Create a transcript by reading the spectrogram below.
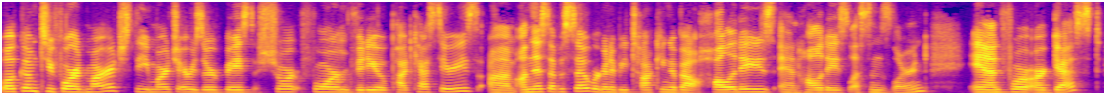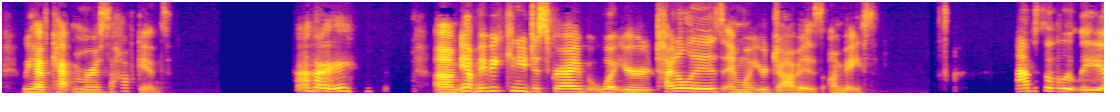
Welcome to Forward March, the March Air Reserve based short form video podcast series. Um, on this episode, we're going to be talking about holidays and holidays lessons learned. And for our guest, we have Captain Marissa Hopkins. Hi. Um, yeah, maybe can you describe what your title is and what your job is on base? Absolutely.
